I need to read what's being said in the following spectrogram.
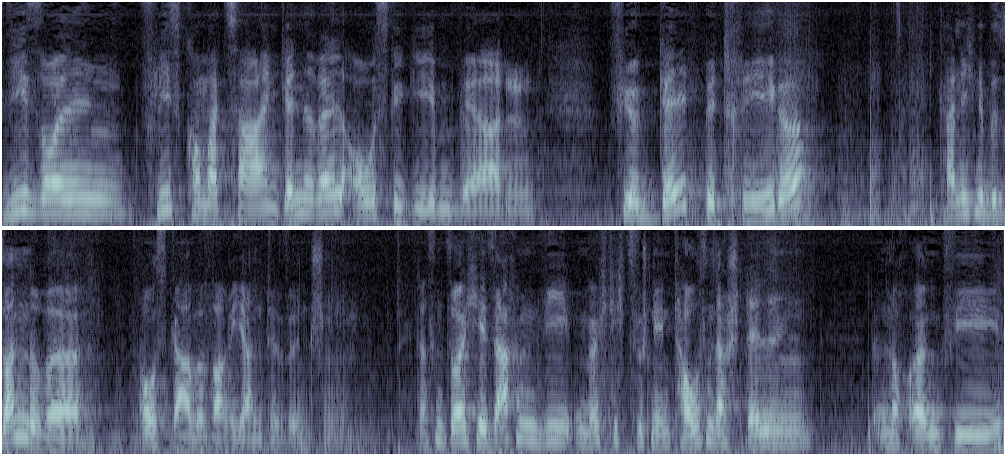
Wie sollen Fließkommazahlen generell ausgegeben werden? Für Geldbeträge kann ich eine besondere Ausgabevariante wünschen. Das sind solche Sachen wie, möchte ich zwischen den Tausenderstellen noch irgendwie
